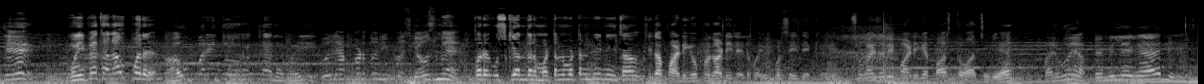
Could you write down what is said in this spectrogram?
आए थे। वहीं पे था ना ऊपर? हाँ ऊपर ही तो रखा था भाई। वो लेपर्ड तो नहीं फंस गया उसमें। पर उसके अंदर मटन मटन भी नहीं था? सीधा पहाड़ी के ऊपर गाड़ी ले लो भाई ऊपर से ही देखेंगे सो गाइस अभी पहाड़ी के पास तो आ चुके हैं। भाई वो यहाँ पे मिलेगा या नहीं?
